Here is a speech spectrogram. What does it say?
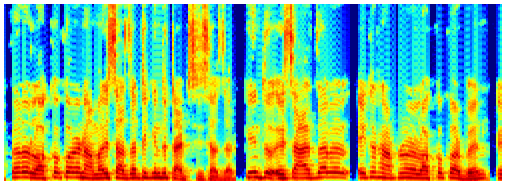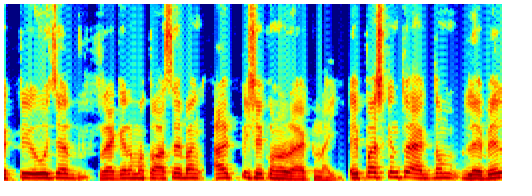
আপনারা লক্ষ্য করেন আমার এই চার্জারটি কিন্তু টাইপ সি চার্জার। কিন্তু এই চার্জারের এখানে আপনারা লক্ষ্য করবেন, একটি উইচের র্যাকের মতো আছে এবং আরেক পিছে কোনো র্যাক নাই। এই পাশ কিন্তু একদম লেভেল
